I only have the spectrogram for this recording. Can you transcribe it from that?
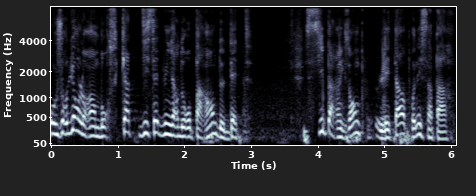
Aujourd'hui, on leur rembourse 4, 17 milliards d'euros par an de dettes. Si par exemple l'État prenait sa part,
